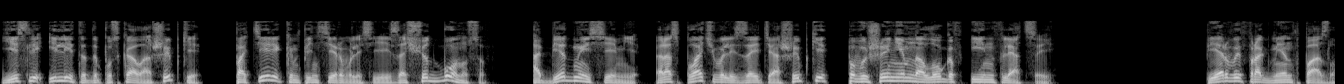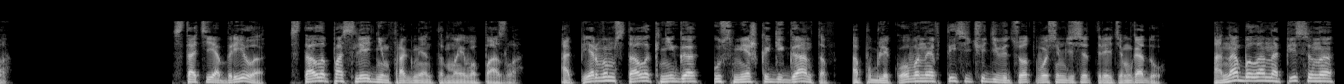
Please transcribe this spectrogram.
Если элита допускала ошибки, потери компенсировались ей за счет бонусов, а бедные семьи расплачивались за эти ошибки повышением налогов и инфляцией. Первый фрагмент пазла. Статья Брила стала последним фрагментом моего пазла, а первым стала книга «Усмешка гигантов», опубликованная в 1983 году. Она была написана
